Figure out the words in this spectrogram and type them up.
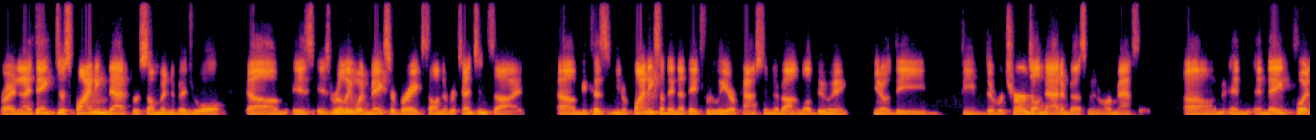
right? And I think just finding that for some individual um, is is really what makes or breaks on the retention side, um, because you know finding something that they truly are passionate about and love doing, you know the the the returns on that investment are massive. Um, and and they put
